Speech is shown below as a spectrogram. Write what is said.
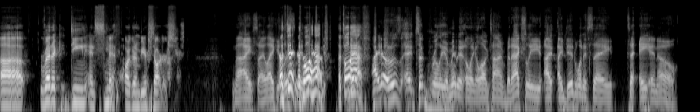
uh, Reddick, Dean, and Smith are going to be your starters. Nice, I like it. That's Listen, it. That's all I have. That's all I have. I know it, was, it took really a minute, like a long time, but actually, I I did want to say to eight and zero.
